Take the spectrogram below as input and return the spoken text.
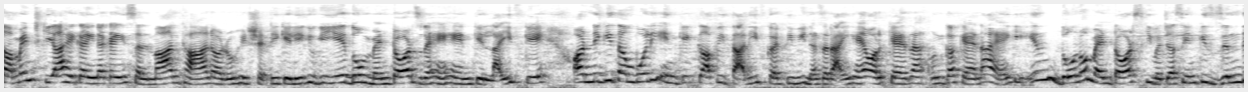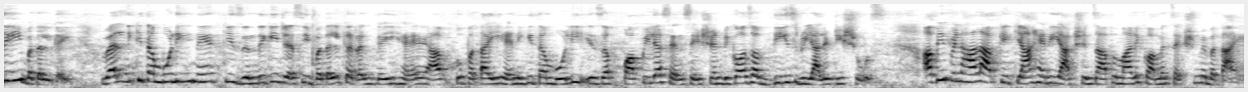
कमेंट किया है कहीं ना कहीं सलमान खान और रोहित शेट्टी के लिए, क्योंकि ये दो मेंटोर्स रहे हैं इनके लाइफ के, और निकी तंबोली इनके काफ़ी तारीफ़ करती हुई नज़र आई हैं, और कह रहा उनका कहना है कि इन दोनों मेंटोर्स की वजह से इनकी ज़िंदगी बदल गई। वेल निकी तंबोली ने की ज़िंदगी जैसी बदल कर रख गई है। आपको पता ही है Nikki Tamboli is a popular sensation because of these reality shows अभी फ़िलहाल आपके क्या हैं रिएक्शंस आप हमारे कमेंट सेक्शन में बताएँ।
